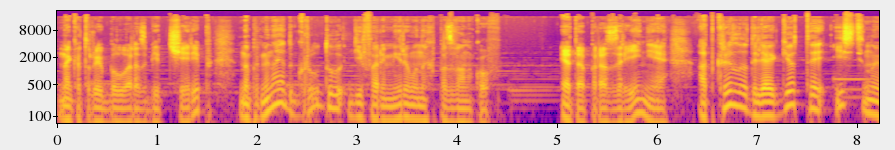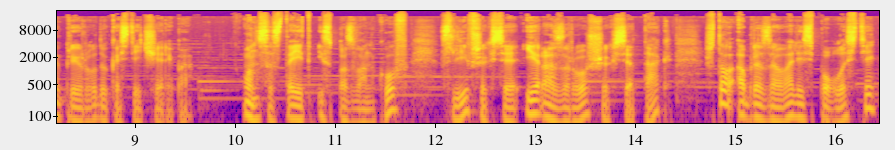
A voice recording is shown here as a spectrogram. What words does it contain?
на которые был разбит череп, напоминают груду деформированных позвонков. Это прозрение открыло для Гёте истинную природу костей черепа. Он состоит из позвонков, слившихся и разросшихся так, что образовались полости,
